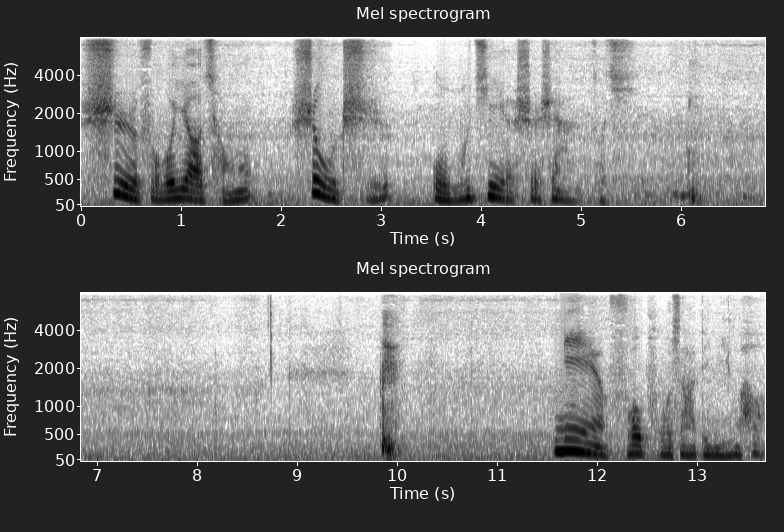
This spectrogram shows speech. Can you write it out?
是否要从受持五戒十善做起？念佛菩萨的名号，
